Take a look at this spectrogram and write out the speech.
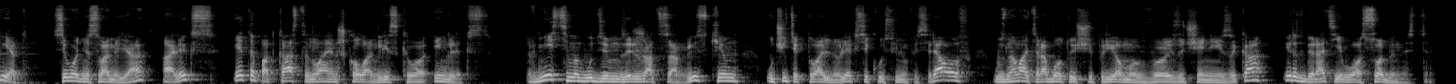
Привет! Сегодня с вами я, Алекс. Это подкаст онлайн-школы английского Inglix. Вместе мы будем заряжаться английским, учить актуальную лексику из фильмов и сериалов, узнавать работающие приемы в изучении языка и разбирать его особенности.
